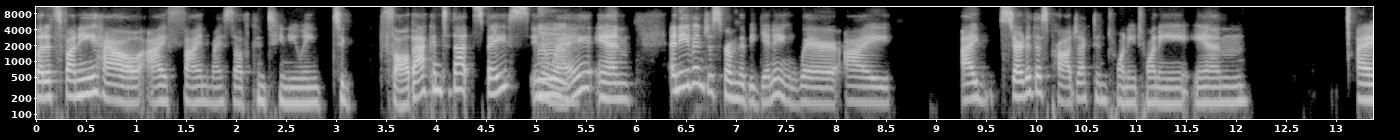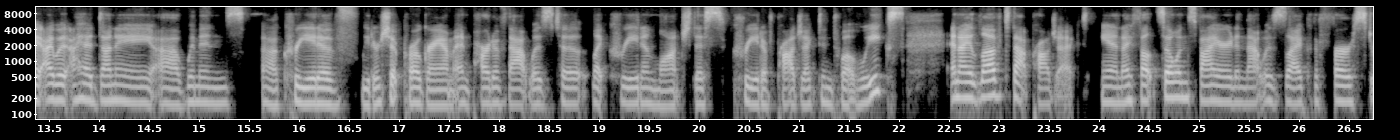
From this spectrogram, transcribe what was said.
But it's funny how I find myself continuing to fall back into that space in mm. a way and and even just from the beginning where I I started this project in 2020 and I, I, w- I had done a uh, women's uh, creative leadership program, and part of that was to like create and launch this creative project in 12 weeks. And I loved that project, and I felt so inspired. And that was like the first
